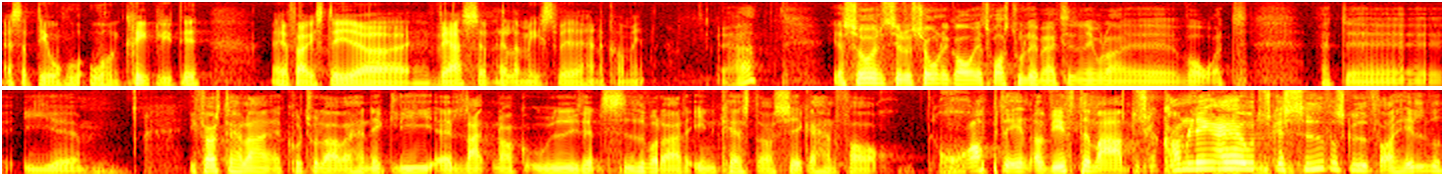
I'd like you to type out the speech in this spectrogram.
Altså, det er jo uhåndgribeligt. Det er faktisk det, jeg værdsætter allermest ved, at han er kommet ind. Ja. Jeg så en situation i går, jeg tror også, du lagde mærke til det, Nicolaj, øh, hvor at, at øh, i, øh, i første halvleg af Kutulava, han ikke lige er langt nok ude i den side, hvor der er et indkast, og sikker han får råbt ind og viftet med arm. Du skal komme længere herud, du skal side for helvede.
